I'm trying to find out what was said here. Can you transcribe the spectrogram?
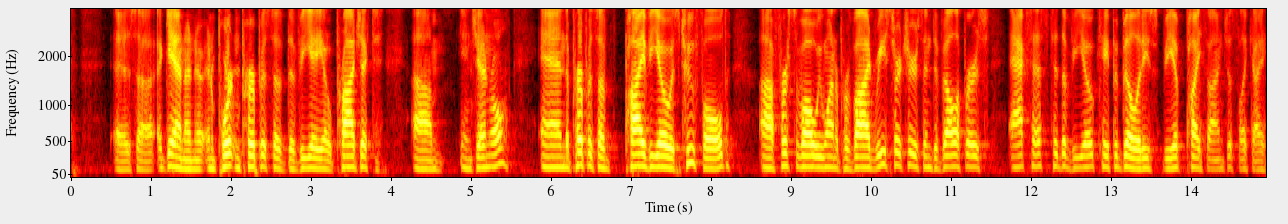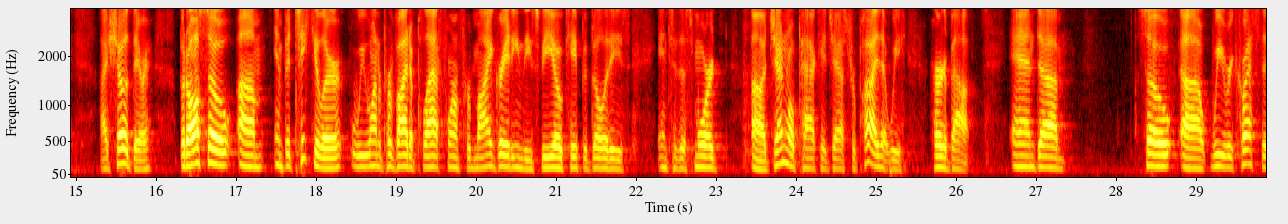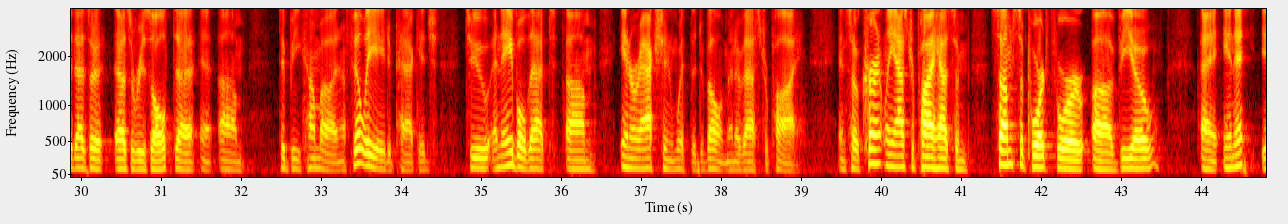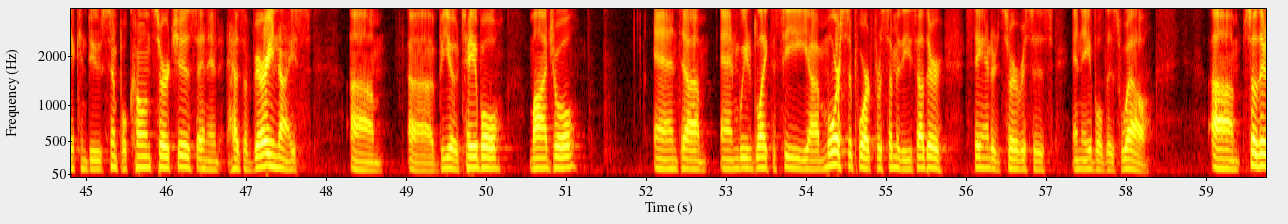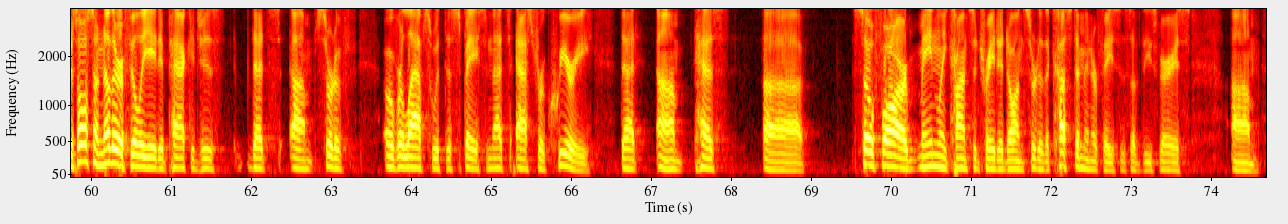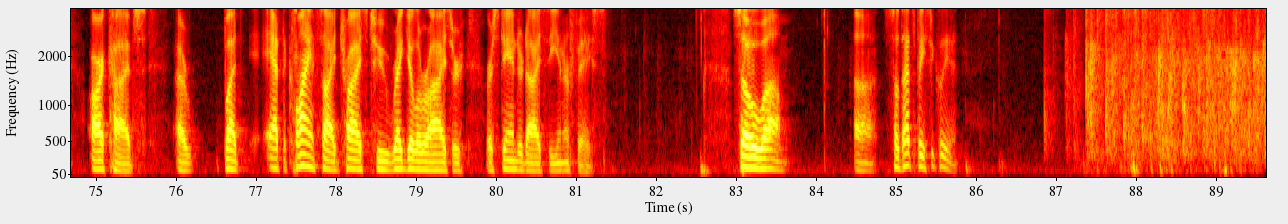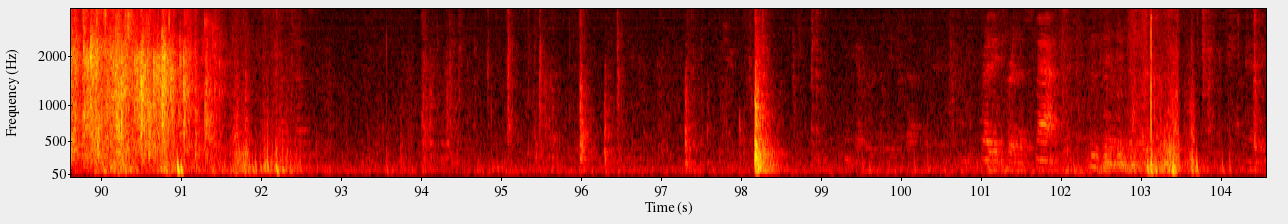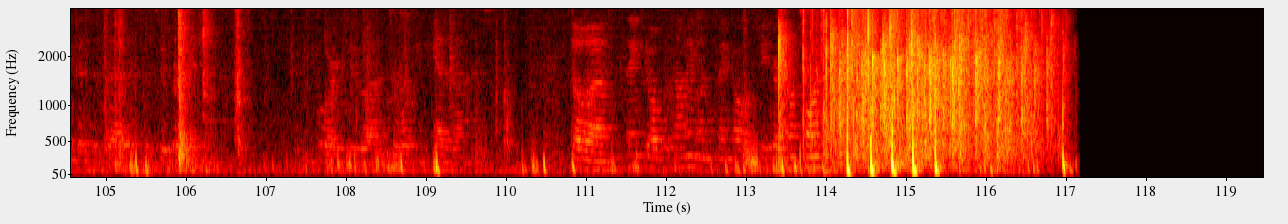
is uh, again, an, an, important purpose of the VAO project um, in general. And the purpose of PyVO is twofold. Uh, first of all, we want to provide researchers and developers access to the VO capabilities via Python, just like I, I showed there. But also, um, in particular, we want to provide a platform for migrating these VO capabilities into this more uh, general package, AstroPy, that we heard about. And um, so uh, we requested, as a, as a result, uh, um, to become an affiliated package to enable that um, interaction with the development of AstroPy. And so currently, AstroPy has some, some support for uh, VO uh, in it. It can do simple cone searches, and it has a very nice um, uh, VO table module. And, um, and we'd like to see uh, more support for some of these other standard services enabled as well. Um, so there's also another affiliated packages that's um, sort of overlaps with this space, and that's AstroQuery that um, has uh, so far mainly concentrated on sort of the custom interfaces of these various um, archives, uh, but at the client side tries to regularize or, or standardize the interface. So, um, uh, so that's basically it.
